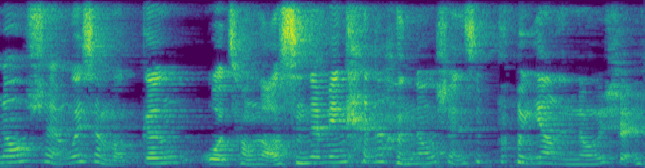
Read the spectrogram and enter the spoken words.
Notion 为什么跟我从老师那边看到的 Notion 是不一样的 Notion？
